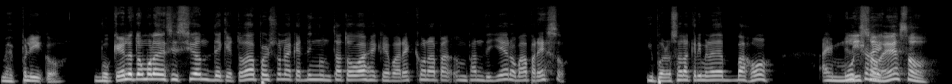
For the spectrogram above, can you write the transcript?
Me explico. Bukele tomó la decisión de que toda persona que tenga un tatuaje que parezca un pandillero va preso. Y por eso la criminalidad bajó. Hay mucho hizo eso.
